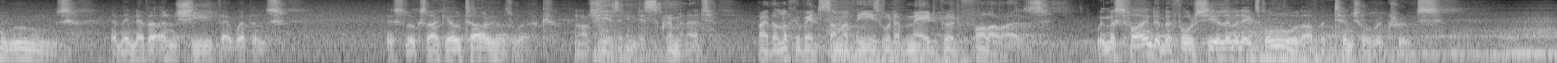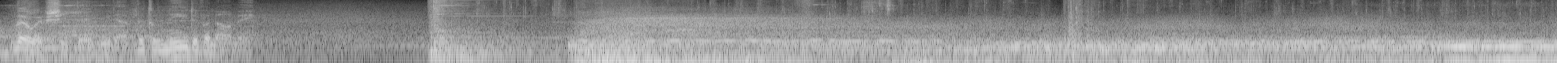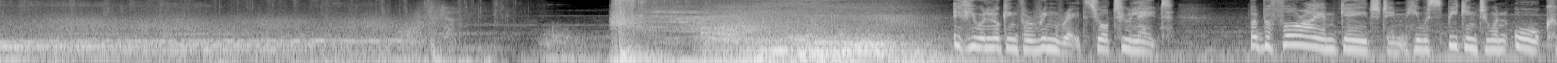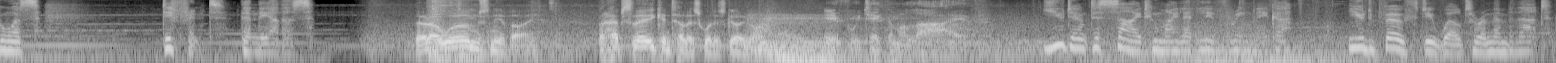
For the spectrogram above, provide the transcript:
Wounds, and they never unsheathe their weapons. This looks like Eltariel's work. Well, she is indiscriminate. By the look of it, some of these would have made good followers. We must find her before she eliminates all our potential recruits. Though if she did, we'd have little need of an army. Looking for ring wraiths, you're too late. But before I engaged him, he was speaking to an orc who was... different than the others. There are worms nearby. Perhaps they can tell us what is going on. If we take them alive. You don't decide whom I let live, Ringmaker. You'd both do well to remember that.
